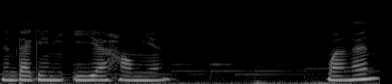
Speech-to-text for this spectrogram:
能带给你一夜好眠，晚安。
